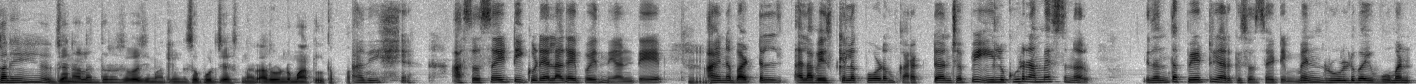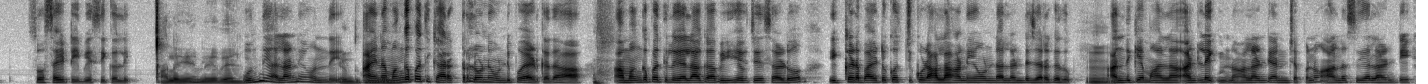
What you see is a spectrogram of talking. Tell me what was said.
కానీ జనాలందరూ శివాజీ మాటలను సపోర్ట్ చేస్తున్నారు. ఆ రెండు మాటలు తప్ప. అది ఆ సొసైటీ కూడా ఎలాగైపోయింది అంటే ఆయన బట్టలు అలా వేసుకెళ్ళకపోవడం కరెక్ట్ అని చెప్పి వీళ్ళు కూడా నమ్మేస్తున్నారు. ఇదంతా patriarchy society men ruled by women society basically అలా ఏం లేదే. ఉంది అలానే ఉంది. ఆయన మంగపతి క్యారెక్టర్లోనే ఉండిపోయాడు కదా. ఆ మంగపతిలో ఎలాగా బిహేవ్ చేశాడో ఇక్కడ బయటకు వచ్చి కూడా అలానే ఉండాలంటే జరగదు. అందుకే మాలా అంటే లైక్ నాలాంటి అని చెప్పను అనసూయ లాంటి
